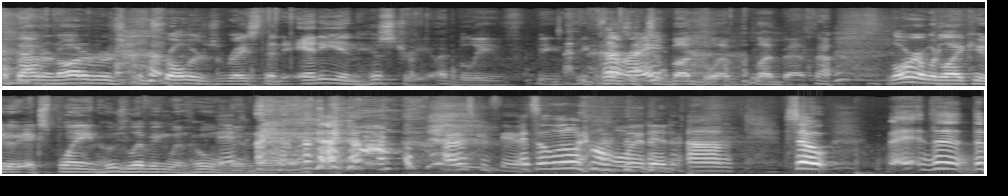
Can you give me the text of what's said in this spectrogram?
about an auditor's controllers race than any in history, I believe, be- because it's a blood blood bloodbath. Now, Laura would like you to explain who's living with whom in that one. I was confused. It's a little convoluted. um, so, uh, the the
